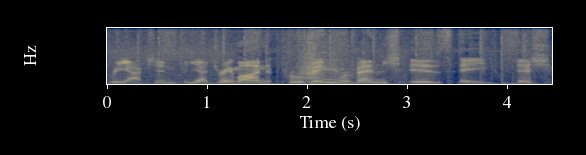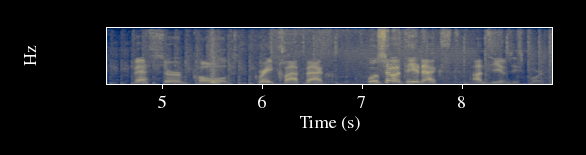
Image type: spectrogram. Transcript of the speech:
reaction? Yeah, Draymond proving revenge is a dish best served cold. Great clapback. We'll show it to you next on TMZ Sports.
